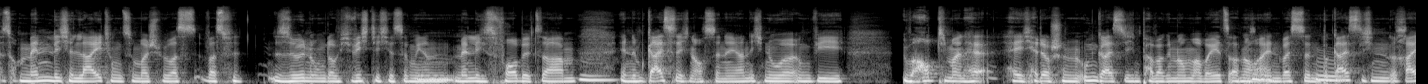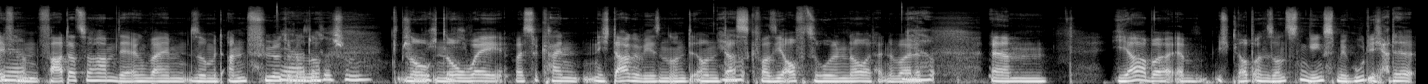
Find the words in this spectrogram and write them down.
so männliche Leitung zum Beispiel, was, was für Söhne unglaublich wichtig ist, irgendwie mhm. ein männliches Vorbild zu haben, mhm. in einem geistlichen auch Sinne, ja, nicht nur irgendwie überhaupt jemand, hey, ich hätte auch schon einen ungeistlichen Papa genommen, aber jetzt auch noch mhm. einen, weißt du, einen mhm. geistlichen, reifen ja. Vater zu haben, der irgendwann so mit anführt ja, oder so. Das ist schon, schon no, no way. Weißt du, kein, nicht da gewesen und, und ja. das quasi aufzuholen, dauert halt eine Weile. Ja, ähm, ja aber ähm, ich glaube, ansonsten ging es mir gut. Ich hatte,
